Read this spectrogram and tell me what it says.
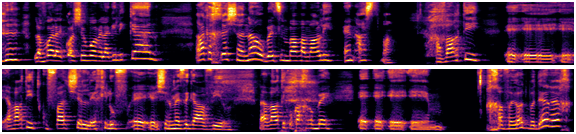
לבוא אליי כל שבוע ולהגיד לי כן. רק אחרי שנה הוא בעצם בא ואמר לי אין אסתמה. עברתי אה, אה, אה, עברתי תקופה של חילוף של מזג האוויר ועברתי כל כך הרבה חוויות בדרך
